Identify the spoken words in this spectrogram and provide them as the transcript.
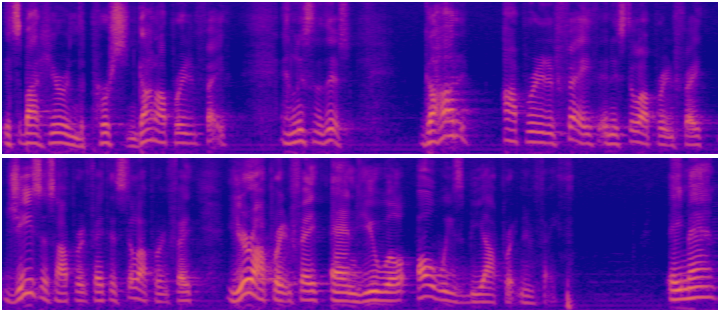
It's about hearing the person. God operated faith. And listen to this God operated faith and is still operating faith. Jesus operated faith and still operating faith. You're operating faith and you will always be operating in faith. Amen?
